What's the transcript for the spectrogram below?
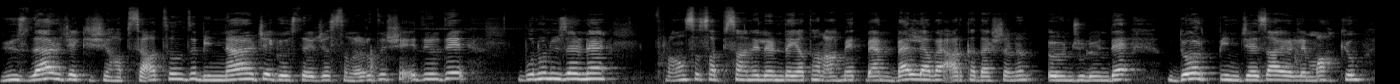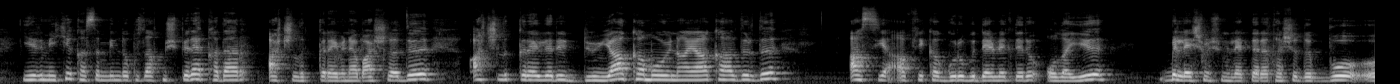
Yüzlerce kişi hapse atıldı. Binlerce gösterici sınır dışı edildi. Bunun üzerine Fransız hapishanelerinde yatan Ahmet Ben Bella ve arkadaşlarının öncülüğünde 4000 Cezayirli mahkum 22 Kasım 1961'e kadar açlık grevine başladı. Açlık grevleri dünya kamuoyunu ayağa kaldırdı. Asya Afrika grubu devletleri olayı Birleşmiş Milletler'e taşıdı bu e,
